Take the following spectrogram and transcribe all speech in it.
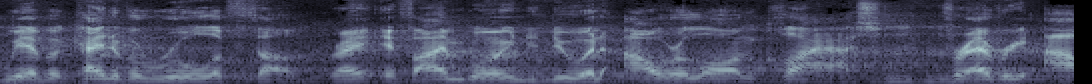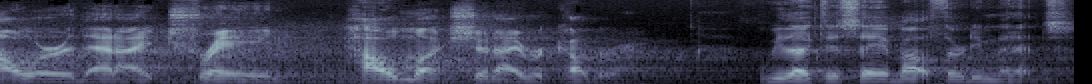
we have a kind of a rule of thumb, right? If I'm going to do an hour long class, for every hour that I train, how much should I recover? we like to say about 30 minutes.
